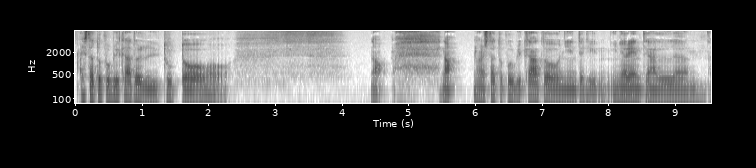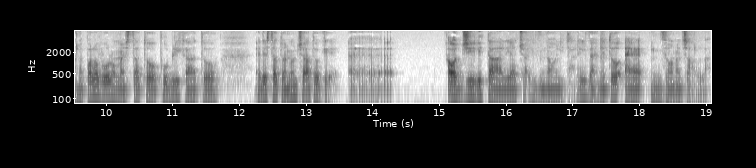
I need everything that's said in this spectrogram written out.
è stato pubblicato il tutto No, no, non è stato pubblicato niente di inerente al, alla pallavolo, ma è stato pubblicato ed è stato annunciato che eh, oggi l'Italia, cioè il, no, l'Italia, il Veneto è in zona gialla.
